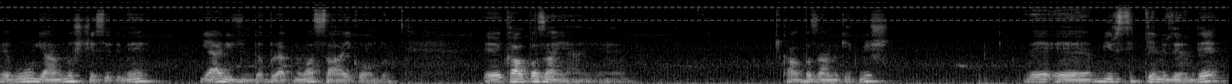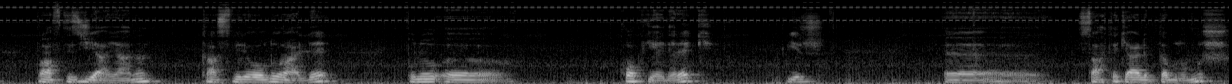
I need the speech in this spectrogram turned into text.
ve bu yanmış cesedimi yeryüzünde bırakmama sahip oldu. E, kalpazan yani. Kalpazanlık etmiş ve e, bir sikkenin üzerinde vaftizci Yahya'nın tasviri olduğu halde bunu e, kopya ederek bir e, sahtekarlıkta bulunmuş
